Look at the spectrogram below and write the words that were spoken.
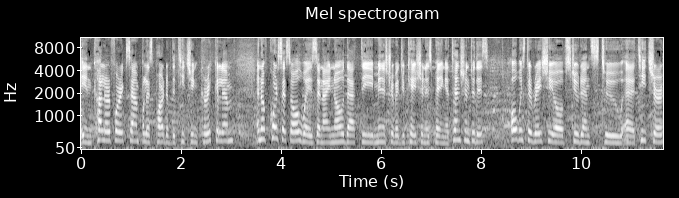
in color, for example, as part of the teaching curriculum. And of course, as always, and I know that the Ministry of Education is paying attention to this, always the ratio of students to a teacher,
